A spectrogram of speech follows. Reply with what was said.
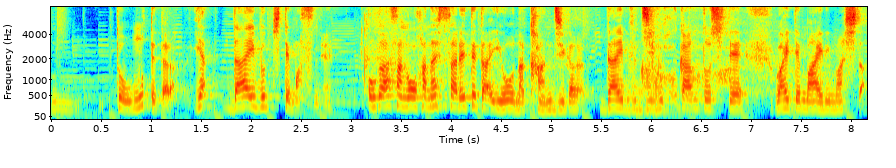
うん、と思ってたらいやだいぶ来てますね。小川さんがお話しされてたような感じがだいぶ自感として湧いてまいりました。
